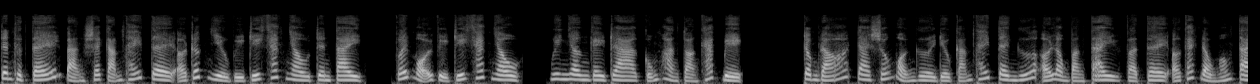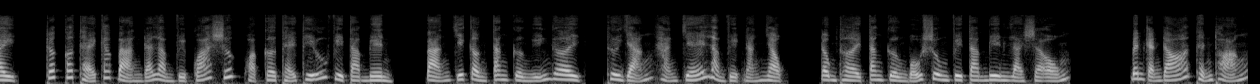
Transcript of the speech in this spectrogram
Trên thực tế, bạn sẽ cảm thấy tê ở rất nhiều vị trí khác nhau trên tay, Với mỗi vị trí khác nhau, nguyên nhân gây ra cũng hoàn toàn khác biệt. Trong đó, đa số mọi người đều cảm thấy tê ngứa ở lòng bàn tay và tê ở các đầu ngón tay. Rất có thể các bạn đã làm việc quá sức hoặc cơ thể thiếu vitamin. Bạn chỉ cần tăng cường nghỉ ngơi, thư giãn hạn chế làm việc nặng nhọc, đồng thời tăng cường bổ sung vitamin là sẽ ổn. Bên cạnh đó, thỉnh thoảng,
